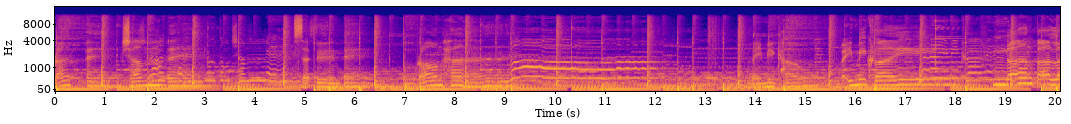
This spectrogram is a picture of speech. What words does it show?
รักเองช้รักำเองก็ต้องช้ำเองสะอื่นเองต้อง ร้องไห้ไม่มีเขา ไม่มีใคร น้ำตาไหล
